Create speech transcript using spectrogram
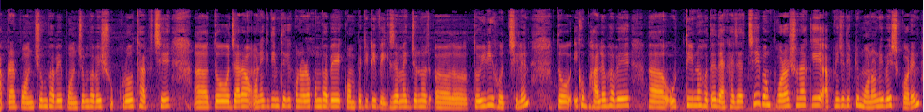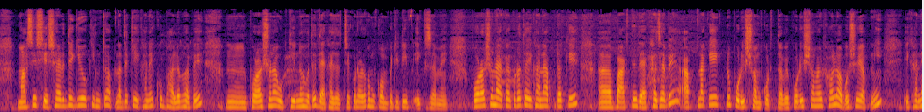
আপনার পঞ্চমভাবে পঞ্চমভাবে শুক্রও থাকছে। তো যারা অনেক দিন থেকে কোনো রকমভাবে কম্পিটিটিভ এক্সামের জন্য তৈরি হচ্ছিলেন, তো এ খুব ভালোভাবে উত্তীর্ণ হতে দেখা যাচ্ছে এবং পড়াশোনাকে আপনি যদি একটু মনোনিবেশ করেন, মাসের শেষার দিকেও কিন্তু আপনাদেরকে এখানে খুব ভালোভাবে পড়াশোনা উত্তীর্ণ হতে দেখা যাচ্ছে কোনো রকম কম্পিটিটিভ এক্সামে পড়াশোনা একাগ্রতা এখানে আপনাকে বাড়তে দেখা যাবে, আপনাকে একটু পরিশ্রম করতে হবে। পরিশ্রমের ফল অবশ্যই আপনি এখানে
